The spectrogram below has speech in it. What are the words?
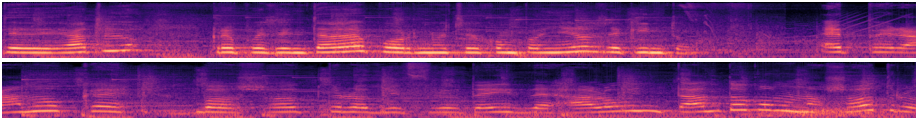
de teatro representada por nuestros compañeros de quinto. Esperamos que vosotros disfrutéis de Halloween tanto como nosotros.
